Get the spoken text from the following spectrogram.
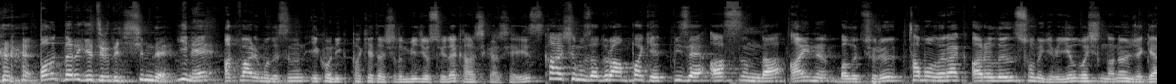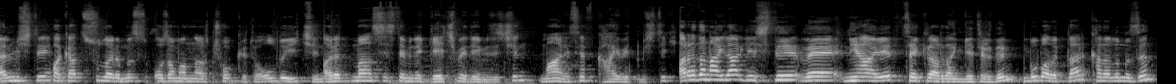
balıkları getirdik. Şimdi yine akvaryum odasının ikonik paket açılım videosuyla karşı karşıyayız. Karşımızda duran paket bize aslında aynı balık türü tam olarak aralığın sonu gibi yılbaşından önce gelmişti. Fakat sularımız o zamanlar çok kötü olduğu için arıtma sistemine geçmediğimiz için maalesef kaybetmiştik. Aradan aylar geçti ve nihayet tekrardan getirdim. Bu balıklar kanalımızın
